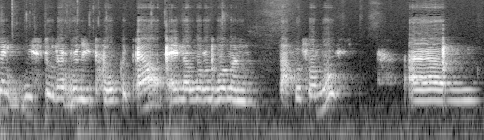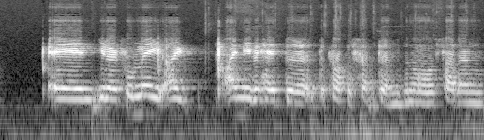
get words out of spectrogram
think we still don't really talk about and a lot of women suffer from this. Um, and, you know, for me I I never had the, the proper symptoms and all of a sudden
